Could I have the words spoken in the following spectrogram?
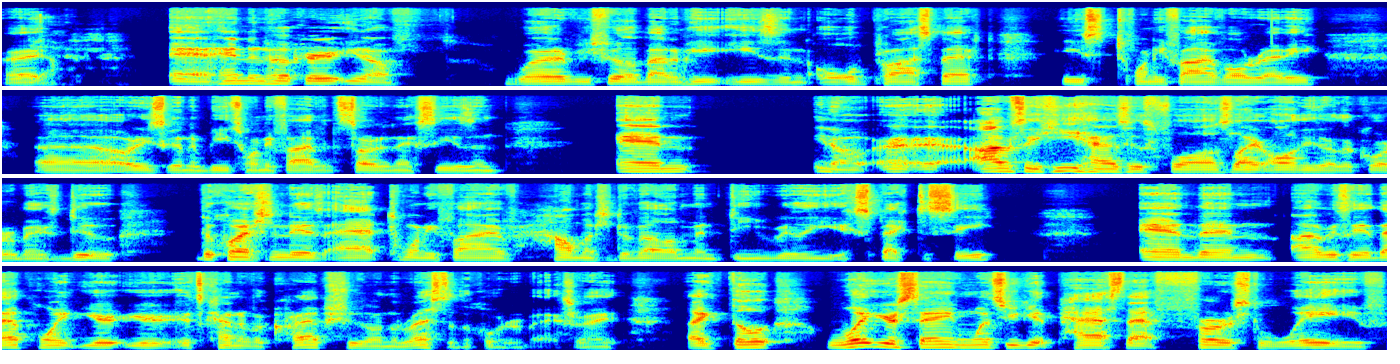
right? Yeah. And Hendon Hooker, you know, whatever you feel about him, he, he's an old prospect. He's 25 already, uh, or he's going to be 25 at the start of next season. And, you know, uh, obviously he has his flaws like all these other quarterbacks do. The question is at 25, how much development do you really expect to see? and then obviously at that point you're you're it's kind of a crapshoot on the rest of the quarterbacks, right? Like though what you're saying once you get past that first wave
